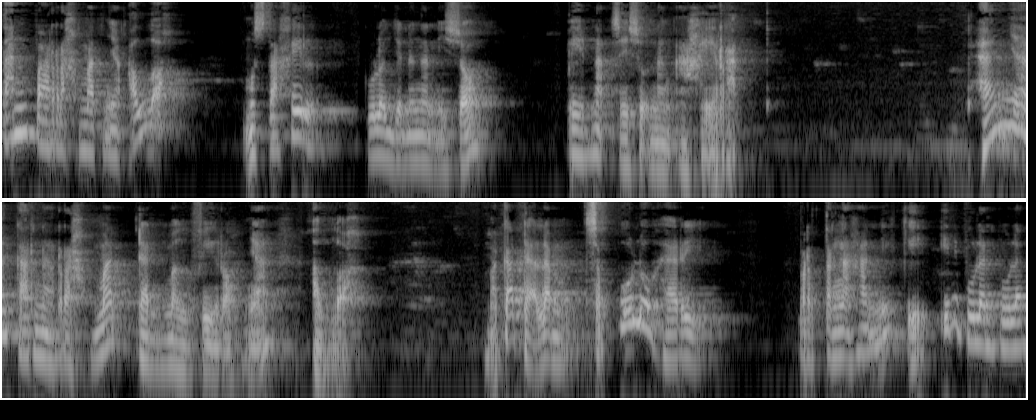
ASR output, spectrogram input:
Tanpa rahmatnya Allah mustahil kula jenengan iso penak sesuk nang akhirat. Hanya karena rahmat dan maghfirahnya Allah. Maka dalam 10 hari pertengahan niki, ini bulan-bulan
